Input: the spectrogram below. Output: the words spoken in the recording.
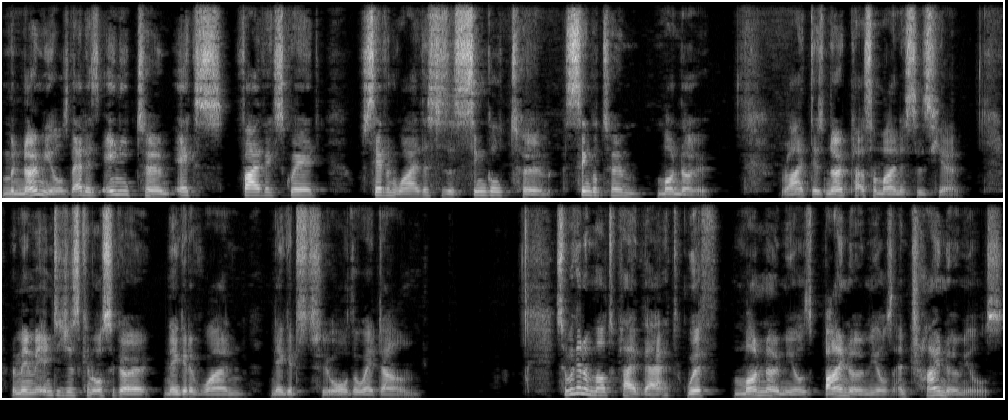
Monomials, that is any term x, 5x squared, 7y. This is a single term, a single term mono, right? There's no plus or minuses here. Remember, integers can also go negative 1, negative 2, all the way down. So we're going to multiply that with monomials, binomials, and trinomials.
